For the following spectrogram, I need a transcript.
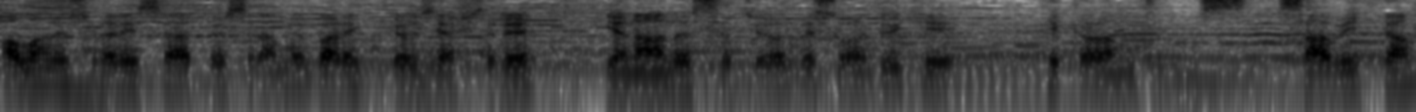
Allah Resulü Aleyhisselatü Vesselam mübarek gözyaşları yanağını ıslatıyor ve sonra diyor ki tekrar anlatır mısın? Sahabe-i kiram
